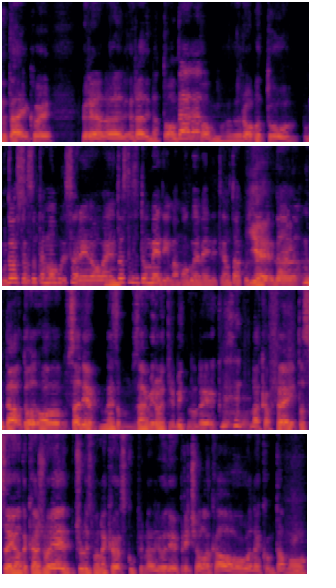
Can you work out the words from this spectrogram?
taj koji koji ra- radi na tom, Da, da. na tom e, robotu. Dosta su te mogli, sorry, ovaj, Mm. dosta su te u medijima mogli vidjeti, jel tako? Je, dana? e, da, do, o, sad je, ne znam, znaju mi roditelji biti na, nek, na kafe i to sve i onda kažu, e, čuli smo neka skupina ljudi je pričala kao o nekom tamo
